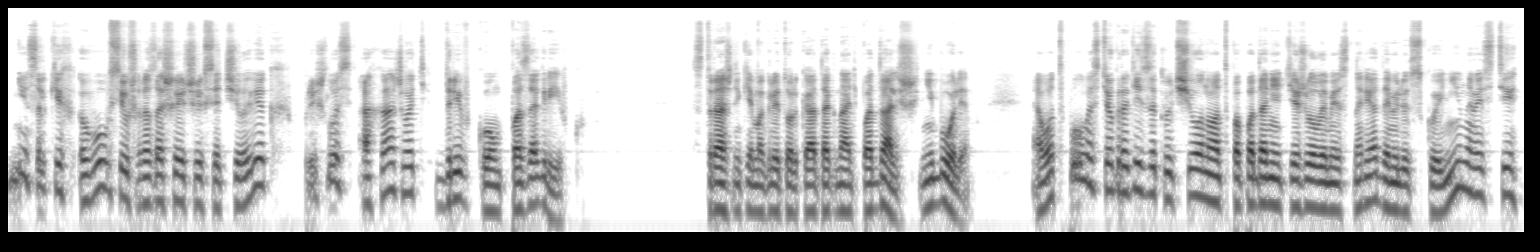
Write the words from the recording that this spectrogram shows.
нескольких вовсе уж разошедшихся человек пришлось охаживать древком по загривку. Стражники могли только отогнать подальше, не более. А вот полностью оградить заключенного от попадания тяжелыми снарядами людской ненависти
